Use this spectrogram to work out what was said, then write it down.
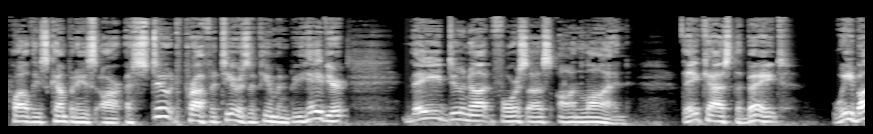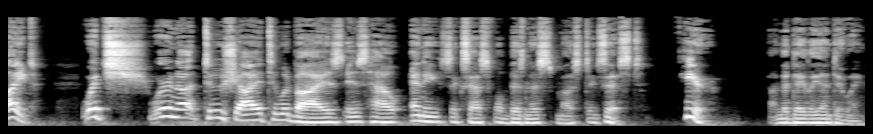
While these companies are astute profiteers of human behavior, they do not force us online. They cast the bait, we bite, which we're not too shy to advise is how any successful business must exist. Here on the Daily Undoing.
